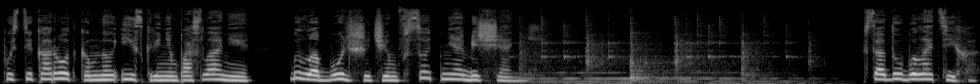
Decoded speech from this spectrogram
пусть и коротком, но искреннем послании — было больше, чем в сотне обещаний. В саду было тихо.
